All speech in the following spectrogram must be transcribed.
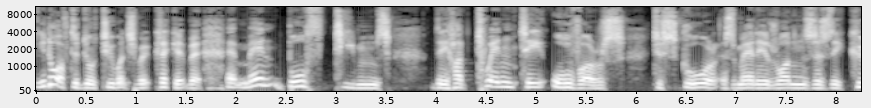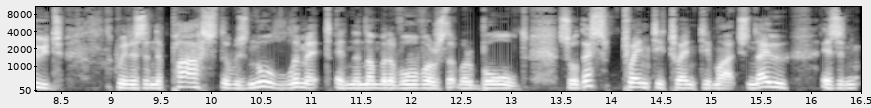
you don't have to know too much about cricket, but it meant both teams they had 20 overs to score as many runs as they could. Whereas in the past, there was no limit in the number of overs that were bowled. So this 2020 match now is in,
